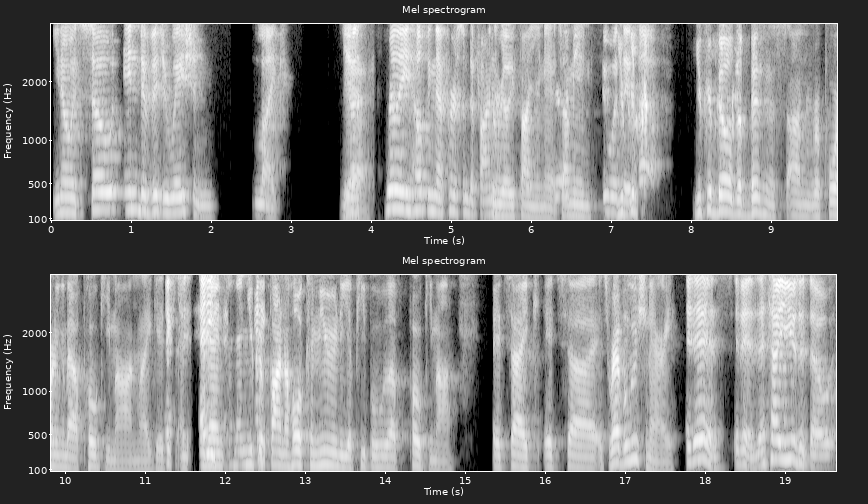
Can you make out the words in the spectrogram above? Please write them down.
You know, it's so individuation like. Yeah. really helping that person to find really find your niche. I mean, do what you they could love. you could build a business on reporting about Pokemon. Like it's and, and then and then you could find a whole community of people who love Pokemon. It's like it's uh it's revolutionary. It is. It is. That's how you use it, though,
